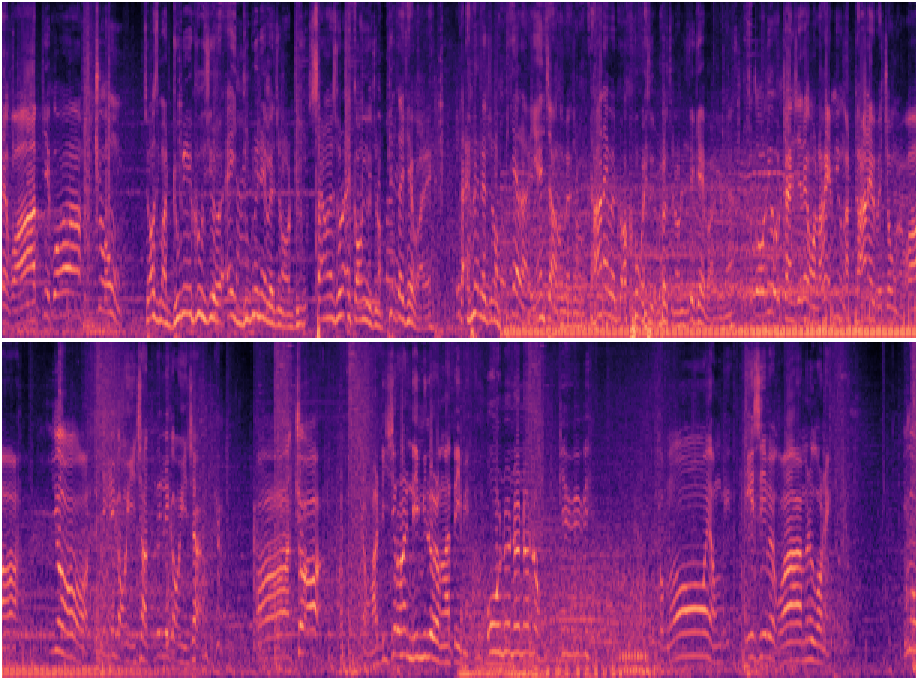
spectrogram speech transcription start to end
တယ်ကွာပြစ်ကွာကျုံ ကျွန်တော်စီမှာဒူးလေးတစ်ခုရှိတော့အဲ့ဒူးလေးနဲ့ပဲကျွန်တော်ဒီဆိုင်ဝင်ဆိုတဲ့အကောင်ကြီးကိုကျွန်တော်ပြစ်တက်ခဲ့ပါတယ်ဒါပေမဲ့လည်းကျွန်တော်ပြက်တာအရင်ကြာလို့ပဲကျွန်တော်ဓာတ်နဲ့ပဲတွားခုံးမယ်ဆိုတော့ကျွန်တော်လစ်ခဲ့ပါတယ်ခင်ဗျာတော်လေးကိုအတန်ကျဲတဲ့ကောင်လာခဲ့အမြုံကဓာတ်နဲ့ပဲကျုံတယ်ကွာယောတိလေးကောင်ရင်ချတိလေးကောင်ရင်ချအာချောတော့ငါဒီချေတော့နေမီလို့တော့ငါသိပြီ Oh no no no no ပြေးပြေးပြေး Come on ရောင်အေးစေးပဲကွာမင်းတို့ကောင်နေယော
